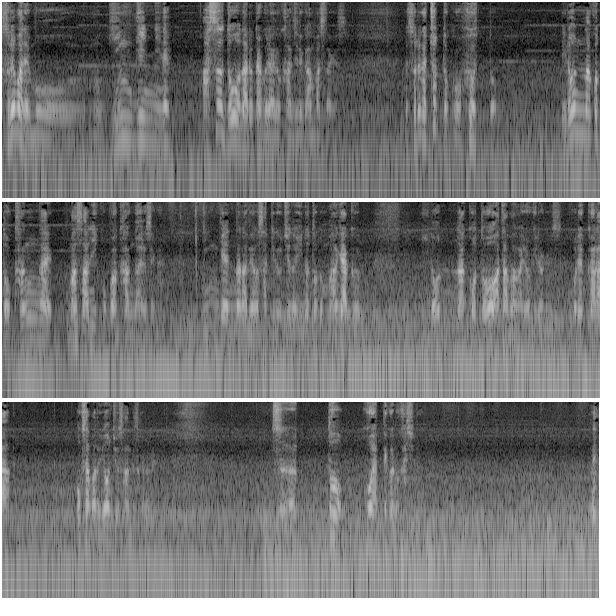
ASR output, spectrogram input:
それまでもうもうギンギンにね明日どうなるかぐらいの感じで頑張ってたわけです。それがちょっとこうふっといろんなことを考えまさにここは考える世界。間ならではのさっきのうちの犬との真逆。いろんなことを頭がよぎるわけです。これから奥さんまだ43ですからね。ずっとこうやっていくのかしら。ね。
